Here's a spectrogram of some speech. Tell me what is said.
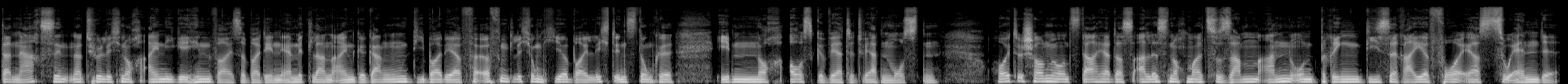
Danach sind natürlich noch einige Hinweise bei den Ermittlern eingegangen, die bei der Veröffentlichung hier bei Licht ins Dunkel eben noch ausgewertet werden mussten. Heute schauen wir uns daher das alles nochmal zusammen an und bringen diese Reihe vorerst zu Ende.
